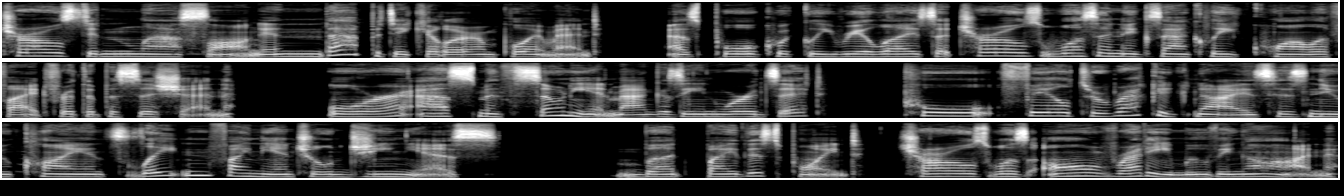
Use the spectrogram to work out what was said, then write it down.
Charles didn't last long in that particular employment, as Poole quickly realized that Charles wasn't exactly qualified for the position, or, as Smithsonian Magazine words it, Poole failed to recognize his new client's latent financial genius. But by this point, Charles was already moving on.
